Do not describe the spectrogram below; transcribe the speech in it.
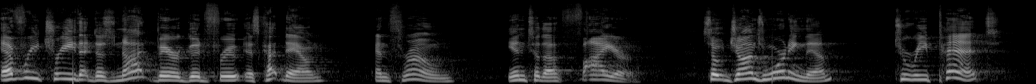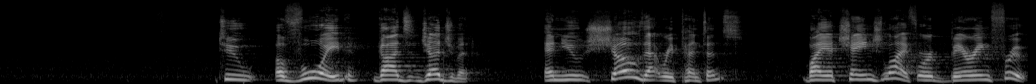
every tree that does not bear good fruit is cut down and thrown into the fire. So John's warning them to repent to avoid God's judgment. And you show that repentance by a changed life or bearing fruit.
